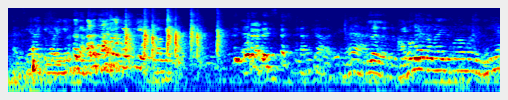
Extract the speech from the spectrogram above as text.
கடைசியா நான் கீழே எடுத்து இல்ல, இல்ல, இல்ல. அவங்க நம்மள இது பண்ணுவாங்க நீங்களே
